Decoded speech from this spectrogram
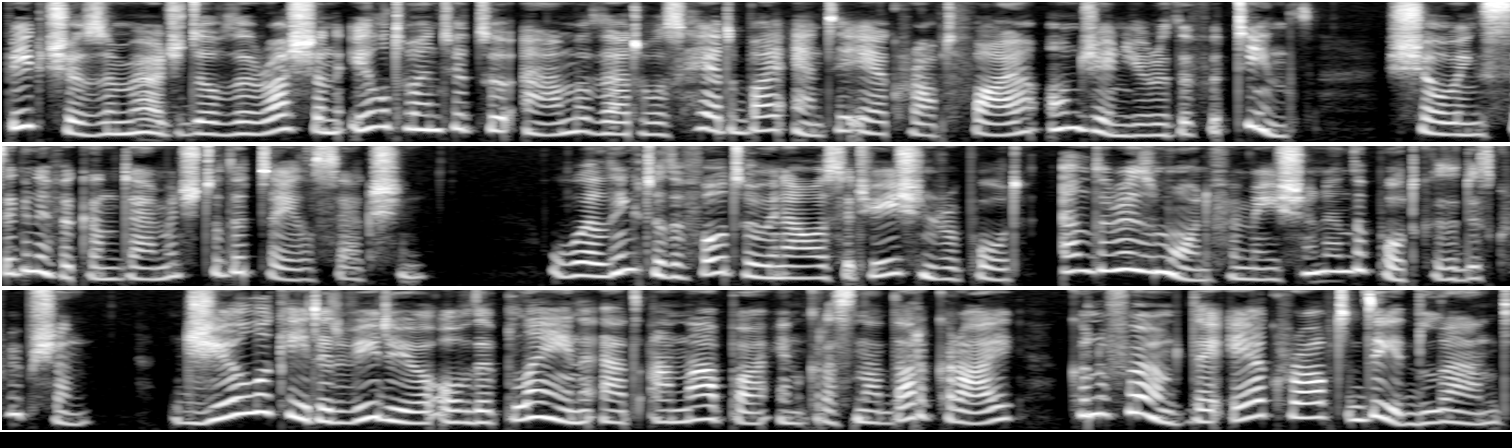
Pictures emerged of the Russian Il 22M that was hit by anti aircraft fire on January the 14th, showing significant damage to the tail section. We'll link to the photo in our situation report, and there is more information in the podcast description. Geolocated video of the plane at Anapa in Krasnodar Krai confirmed the aircraft did land,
